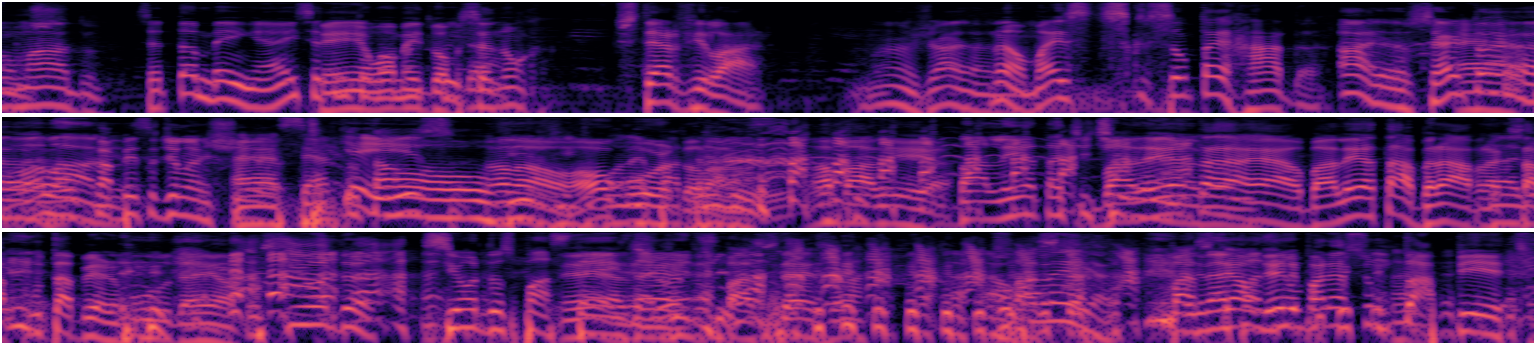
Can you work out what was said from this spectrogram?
Domado. Você também é, e você tem, o Homem muito Domado. Você não... Esther Vilar. Não, já... Não, mas a descrição tá errada. Ah, é, certo é, Olha lá, o cabeça de lancheira. É, certo Que tá o- isso? o Olha virgem lá, de ó, o gordo lá. A baleia. Baleia tá te tirando Baleia tá, é, o baleia tá brava, né, com essa puta bermuda aí, ó. O senhor, do- senhor dos pastéis É, senhor dos pastéis, né? Ô, Baleia, Pastel, dele um- parece um tapete.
